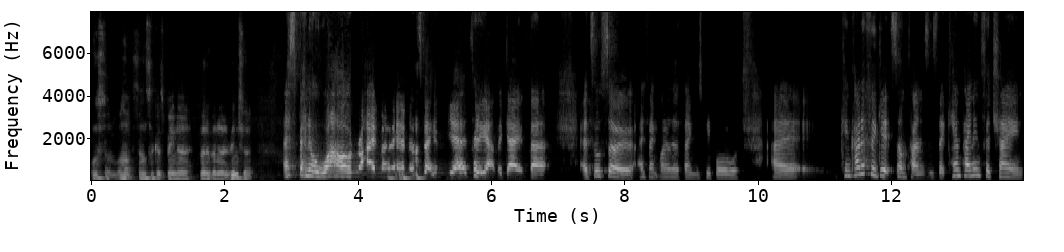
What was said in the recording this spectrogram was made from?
Awesome. Well, sounds like it's been a bit of an adventure. It's been a wild ride, my man. It's been, yeah, pretty out the gate. But it's also, I think, one of the things people uh, can kind of forget sometimes is that campaigning for change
